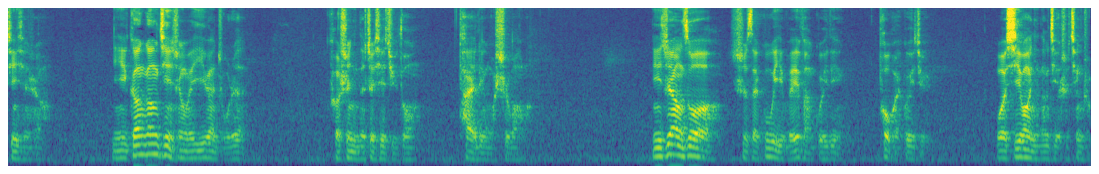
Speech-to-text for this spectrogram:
金先生，你刚刚晋升为医院主任，可是你的这些举动，太令我失望了。你这样做是在故意违反规定，破坏规矩。我希望你能解释清楚。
